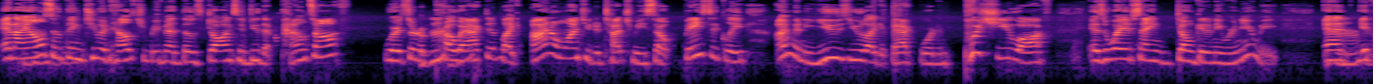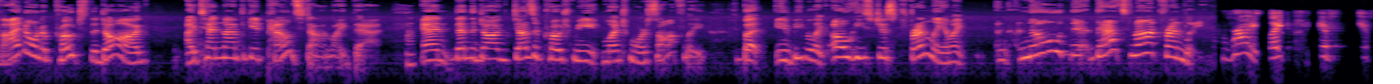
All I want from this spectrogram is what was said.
And I also mm-hmm. think too it helps to prevent those dogs that do the pounce off where it's sort of mm-hmm. proactive like I don't want you to touch me. So basically, I'm going to use you like a backboard and push you off as a way of saying don't get anywhere near me. And mm-hmm. if I don't approach the dog, I tend not to get pounced on like that. Mm-hmm. And then the dog does approach me much more softly. But you know, people are like, oh, he's just friendly. I'm like, no, that's not friendly. right. Like if if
